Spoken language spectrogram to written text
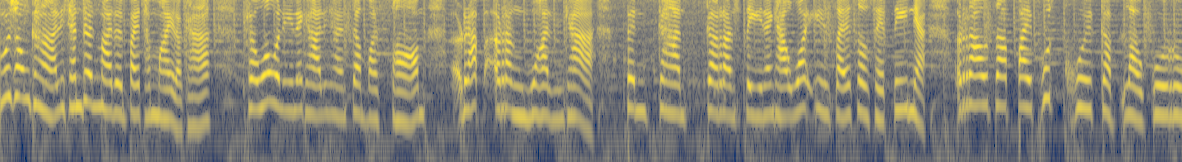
ณผู้ชมคะดิฉันเดินมาเดินไปทำไมเหรอคะ เพราะว่าวันนี้นะคะดิฉันจะมาซ้อมรับรางวัลค่ะ เป็นการการันตีนะคะว่า Inside Society เนี่ยเราจะไปพูดคุยกับเหล่ากูรู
